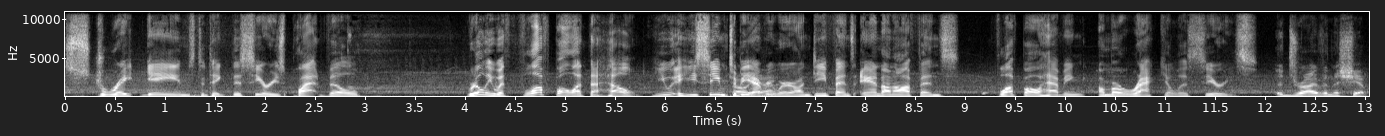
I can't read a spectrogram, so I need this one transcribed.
straight games to take this series. Platteville, really with Fluffball at the helm, he, he seemed to Oh, be yeah. everywhere on defense and on offense. Fluffball having a miraculous series. Driving the ship,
